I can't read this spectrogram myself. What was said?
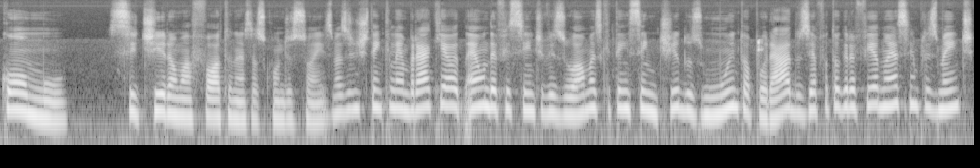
como se tira uma foto nessas condições. Mas a gente tem que lembrar que é, é um deficiente visual, mas que tem sentidos muito apurados e a fotografia não é simplesmente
